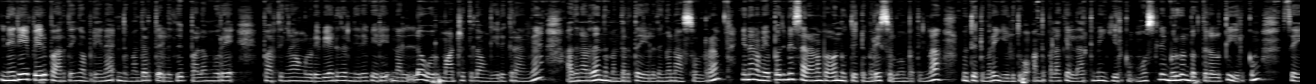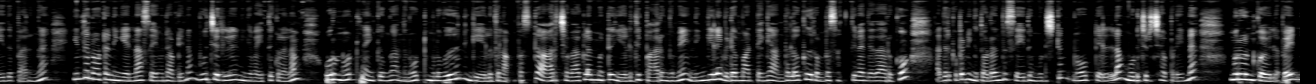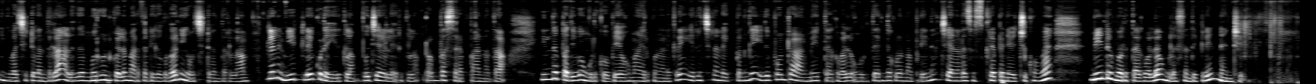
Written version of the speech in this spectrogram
நிறைய பேர் பார்த்தீங்க அப்படின்னா இந்த மந்திரத்தை எழுது பலமுறை பார்த்தீங்கன்னா அவங்களுடைய வேண்டுதல் நிறைவேறி நல்ல ஒரு மாற்றத்தில் அவங்க இருக்கிறாங்க. அதனால தான் இந்த மந்திரத்தை எழுதுங்க நான் சொல்கிறேன் ஏன்னா நம்ம எப்போதுமே சரணபாவம் நூற்றி எட்டு முறை சொல்லுவோம் பார்த்தீங்களா நூற்றி எட்டு முறை எழுதுவோம். அந்த பழக்கம் எல்லாருக்குமே இருக்கும். மோஸ்ட்லி முருகன் பக்தர்களுக்கு இருக்கும். செய்து பாருங்கள் இந்த நோட்டை நீங்கள் என்ன செய்ய வேண்டும் அப்படின்னா பூச்செரியில் நீங்கள் வைத்துக்கொள்ளலாம் ஒரு நோட் வாங்கிக்கோங்க. அந்த நோட்டு முழுவதும் நீங்கள் எழுதலாம். ஃபஸ்ட்டு ஆறு செவ்வாய்க்கிழமை மட்டும் எழுதி பாருங்கமே. நீங்களே விட மாட்டீங்க அந்தளவுக்கு ரொம்ப சக்தி வாய்ந்ததாக இருக்கும். அதற்கப்புறம் நீங்கள் தொடர்ந்து செய்து முடிச்சுட்டு நோட் ப்ராஜெக்ட் எல்லாம் முடிஞ்சிருச்சு அப்படின்னு முருகன் கோவிலில் போய் நீங்கள் வச்சுட்டு வந்துடலாம் அல்லது முருகன் கோயிலில் மரத்தடியில் கூட நீங்கள் வச்சுட்டு வந்துடலாம் இல்லைன்னா வீட்டிலே கூட இருக்கலாம். பூஜையில் இருக்கலாம். ரொம்ப சிறப்பானதான் இந்த பதிவு உங்களுக்கு உபயோகமாக இருக்கும்னு நினைக்கிறேன். இருந்துச்சுன்னா லைக் பண்ணுங்கள் இது போன்ற ஆன்மீக தகவல் உங்களுக்கு தெரிந்து கொள்ளணும் அப்படின்னு சேனலை சப்ஸ்கிரைப் பண்ணி வச்சுக்கோங்க. மீண்டும் ஒரு தகவலை உங்களை சந்திக்கிறேன். நன்றி.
